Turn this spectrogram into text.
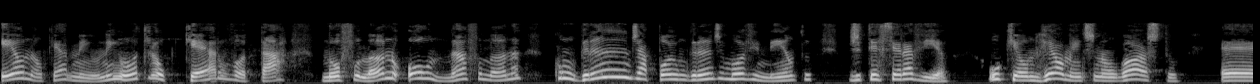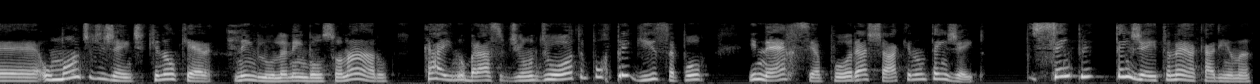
eu não quero nenhum nem outro, eu quero votar no fulano ou na fulana com grande apoio, um grande movimento de terceira via. O que eu realmente não gosto é um monte de gente que não quer nem Lula nem Bolsonaro cair no braço de um de outro por preguiça, por inércia, por achar que não tem jeito. Sempre tem jeito, né, Karina?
